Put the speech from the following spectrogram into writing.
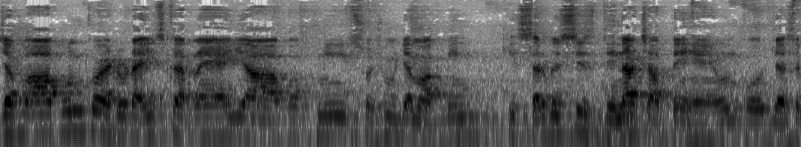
जब आप उनको एडवर्टाइज कर रहे हैं या आप अपनी सोशल मीडिया मार्केटिंग की सर्विसेज़ देना चाहते हैं उनको जैसे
